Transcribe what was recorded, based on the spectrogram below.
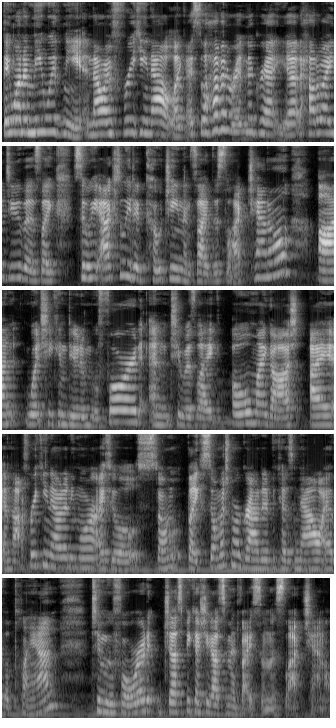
They want to meet with me and now I'm freaking out. Like I still haven't written a grant yet. How do I do this? Like so we actually did coaching inside the Slack channel on what she can do to move forward and she was like, "Oh my gosh, I am not freaking out anymore. I feel so like so much more grounded because now I have a plan to move forward just because she got some advice in the Slack channel."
